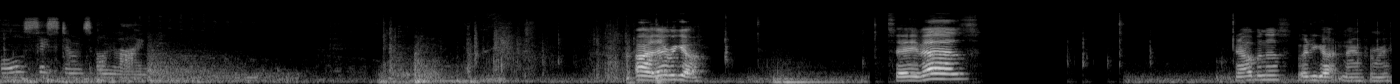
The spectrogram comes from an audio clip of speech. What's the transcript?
All systems online. Alright, there we go. Save as. Can I open this? What do you got in there for me?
